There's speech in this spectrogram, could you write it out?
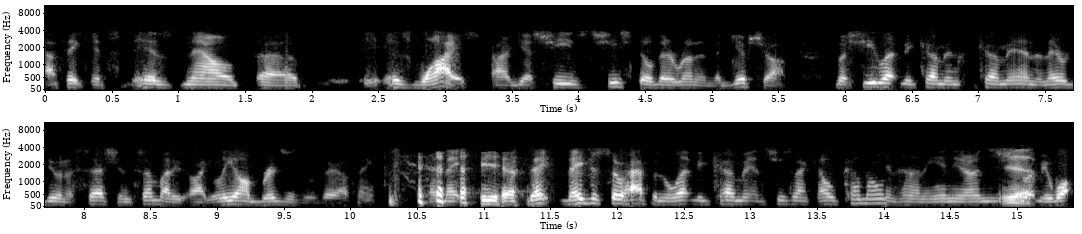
I think it's his now. uh his wife, I guess she's she's still there running the gift shop. But she let me come in come in and they were doing a session. Somebody like Leon Bridges was there, I think. And they yeah. they they just so happened to let me come in. She's like, Oh, come on in, honey and you know, and she yeah. let me walk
